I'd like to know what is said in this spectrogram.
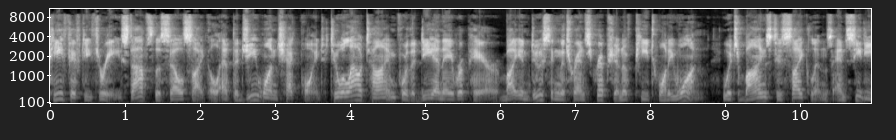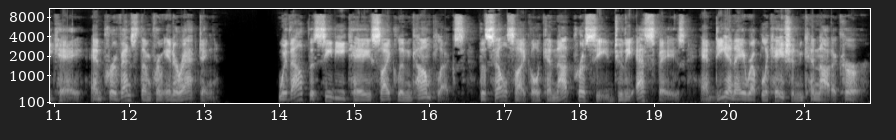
P53 stops the cell cycle at the G1 checkpoint to allow time for the DNA repair by inducing the transcription of P21, which binds to cyclins and CDK and prevents them from interacting. Without the CDK cyclin complex, the cell cycle cannot proceed to the S phase and DNA replication cannot occur.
